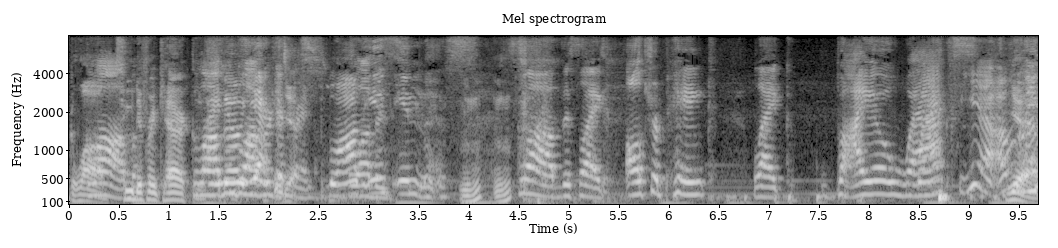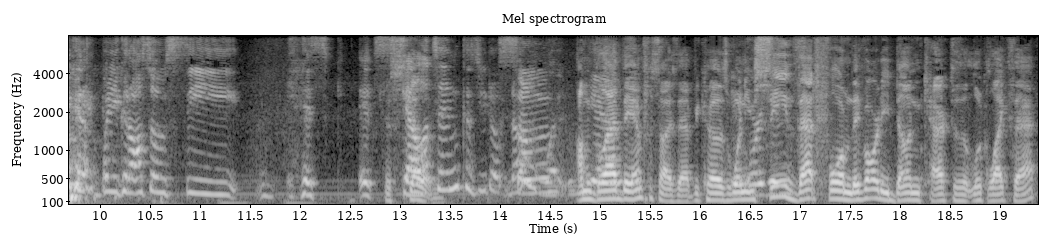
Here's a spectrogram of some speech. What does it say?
glob two different characters. Glob I know, and Glob yeah, are 'cause different. Yes. Blob is in this. Mm-hmm. Glob, this like ultra pink, like bio wax. Wax. Yeah. I Yeah. But you can, but you can also see his it's, It's skeleton skeleton. because you don't know Some what. I'm yeah. glad they emphasize that because when The you see that form, they've already done characters that look like that.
